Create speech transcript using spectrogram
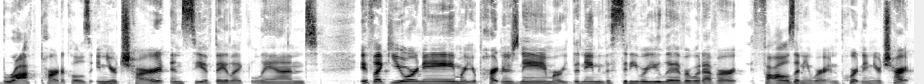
rock particles in your chart and see if they like land if like your name or your partner's name or the name of the city where you live or whatever falls anywhere important in your chart.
